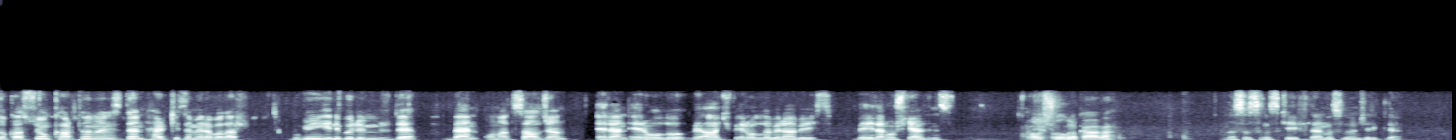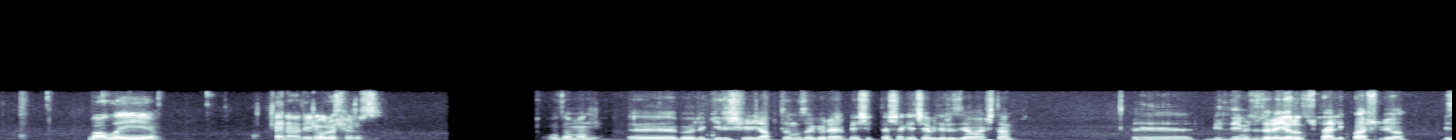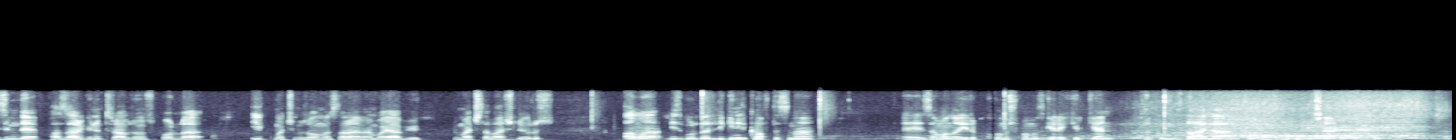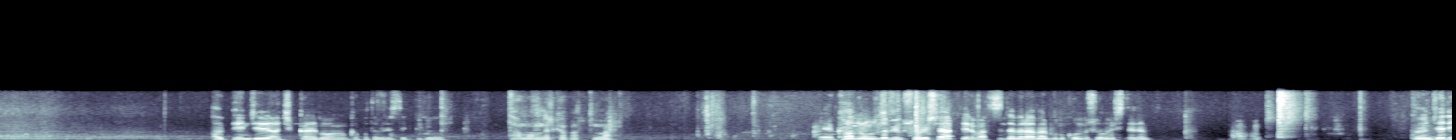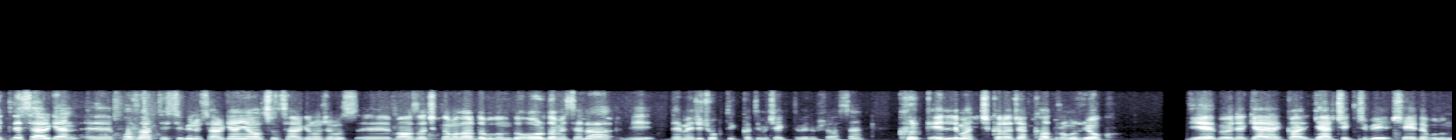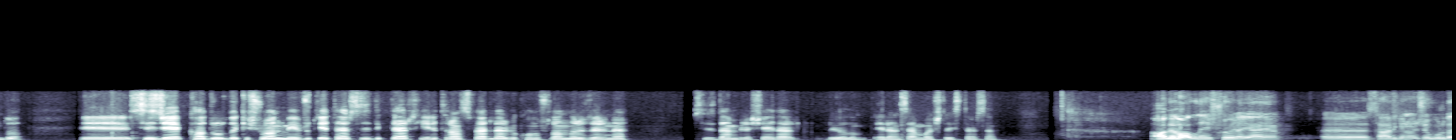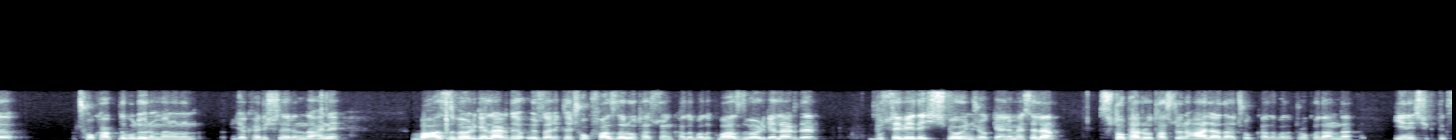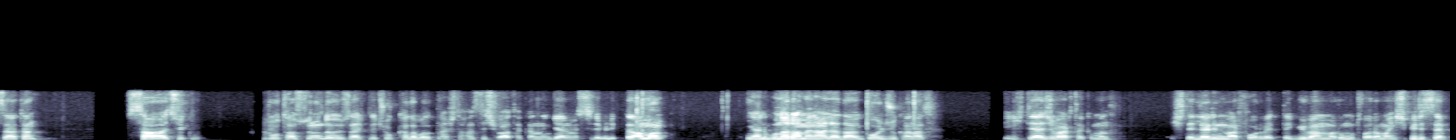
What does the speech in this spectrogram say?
Lokasyon Kartı Analiz'den herkese merhabalar. Bugün yeni bölümümüzde ben Onat Salcan, Eren Eroğlu ve Akif Erol'la beraberiz. Beyler hoş geldiniz. Hoş bulduk abi. Nasılsınız? Keyifler nasıl öncelikle? Vallahi iyiyim. Fena değil uğraşıyoruz. O zaman e, böyle girişi yaptığımıza göre Beşiktaş'a geçebiliriz yavaştan. E, bildiğimiz üzere yarın Süper Lig başlıyor. Bizim de pazar günü Trabzonspor'la ilk maçımız olmasına rağmen bayağı büyük bir maçla başlıyoruz. Ama biz burada ligin ilk haftasına e, zaman ayırıp konuşmamız gerekirken takımımızda hala çok işaretler var. Abi pencere açık galiba. Onu kapatabilirsek güzel olur. Tamamdır kapattım ben. E, kadromuzda büyük soru işaretleri var. Sizle beraber bunu konuşalım istedim. Tamam. Öncelikle Sergen e, pazartesi günü Sergen Yalçın, Sergen hocamız e, bazı açıklamalarda bulundu. Orada mesela bir demeci çok dikkatimi çekti benim şahsen. 40-50 maç çıkaracak kadromuz yok diye böyle ger- ger- gerçekçi bir şeyde bulundu. E, sizce kadromuzdaki şu an mevcut yetersizlikler, yeni transferler ve konuşulanlar üzerine sizden bile şeyler duyalım. Eren sen başla istersen. Abi vallahi şöyle yani e, Sergen Hoca burada çok haklı buluyorum ben onun yakarışlarında. Hani bazı bölgelerde özellikle çok fazla rotasyon kalabalık. Bazı bölgelerde bu seviyede hiçbir oyuncu yok. Yani mesela stoper rotasyonu hala daha çok kalabalık. Roko'dan da yeni çıktık zaten. Sağ açık rotasyonu da özellikle çok kalabalıklaştı Hasic ve Atakan'ın gelmesiyle birlikte. Ama yani buna rağmen hala daha golcü kanat ihtiyacı var takımın. İşte Larin var forvette, Güven var, Umut var ama hiçbirisi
